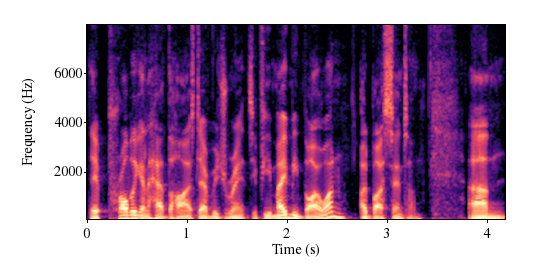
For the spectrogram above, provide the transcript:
They're probably going to have the highest average rents. If you made me buy one, I'd buy Scentre. Um,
